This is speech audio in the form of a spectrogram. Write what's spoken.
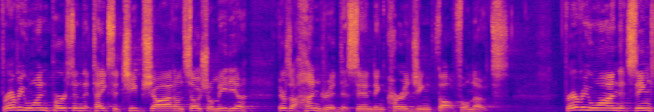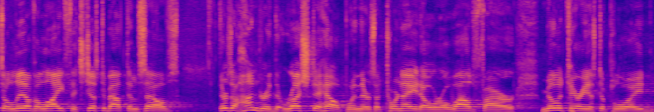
For every one person that takes a cheap shot on social media, there's a hundred that send encouraging, thoughtful notes. For every one that seems to live a life that's just about themselves, there's a hundred that rush to help when there's a tornado or a wildfire, military is deployed,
